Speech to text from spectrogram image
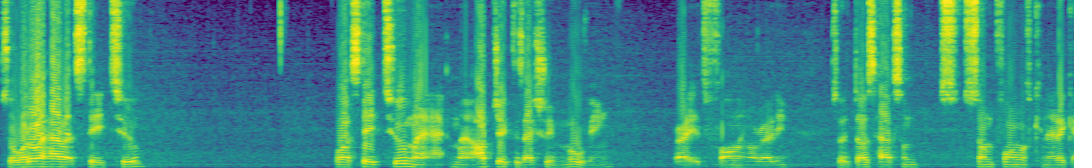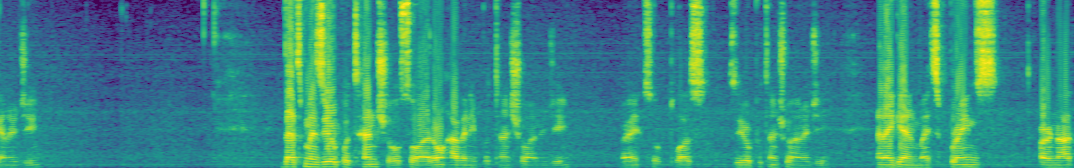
so what do I have at state 2? Well, at state 2, my, my object is actually moving, right? It's falling already. So it does have some some form of kinetic energy. That's my zero potential, so I don't have any potential energy, right? So plus zero potential energy. And again, my springs are not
